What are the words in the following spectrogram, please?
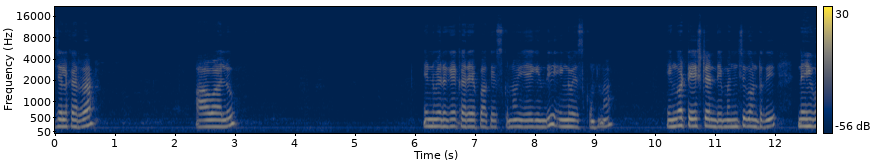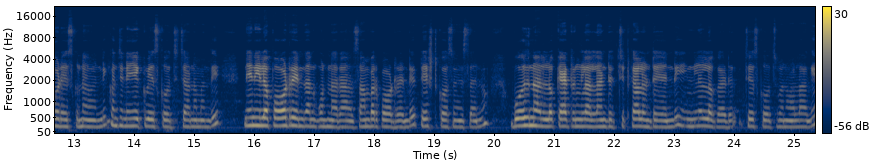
జీలకర్ర ఆవాలు ఎండుమిరగాయ కరివేపాకు వేసుకున్నాం. ఏగింది ఇంగ వేసుకుంటున్నాం. ఇంకో టేస్ట్ అండి మంచిగా ఉంటుంది. నెయ్యి కూడా వేసుకున్నామండి. కొంచెం నెయ్యి ఎక్కువ వేసుకోవచ్చు చాలామంది నేను ఇలా పౌడర్ ఏంటి అనుకుంటున్నారా? సాంబార్ పౌడర్ అండి టేస్ట్ కోసం వేసాను. భోజనాల్లో క్యాటరింగ్లో అలాంటి చిట్కాలు ఉంటాయండి. ఇళ్ళల్లో కాదు చేసుకోవచ్చు మనం అలాగే.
